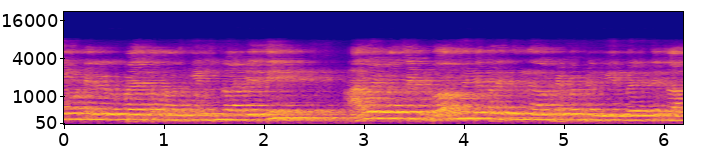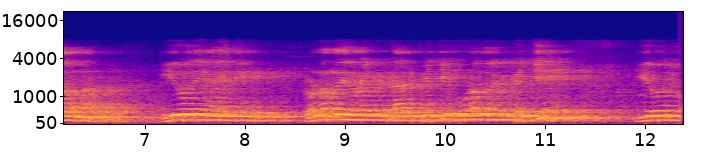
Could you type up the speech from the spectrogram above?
నూట ఇరవై రూపాయలతో మన స్కీమ్ స్టార్ట్ చేసి అరవై పర్సెంట్ గవర్నమెంట్ భరిస్తుంది నలభై పర్సెంట్ మీరు భరిస్తే చాలన్నారు ఈ ఏమైంది? రెండు వందల ఇరవైకి దాన్ని పెంచి మూడు వందలకి పెంచి ఈరోజు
